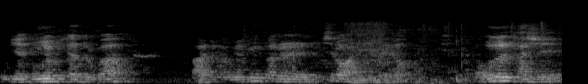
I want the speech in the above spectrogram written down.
우리의 동료 기자들과 마주하며 행사를 치러 왔는데요. 오늘 다시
